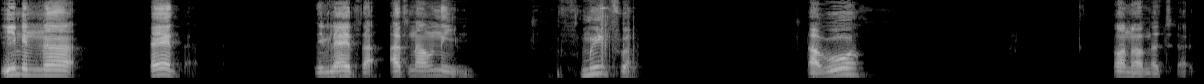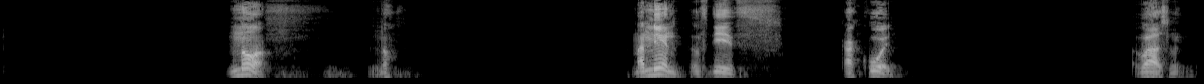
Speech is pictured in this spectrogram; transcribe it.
именно это является основным смыслом того, что оно означает. Но, но, момент здесь какой? Важный,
